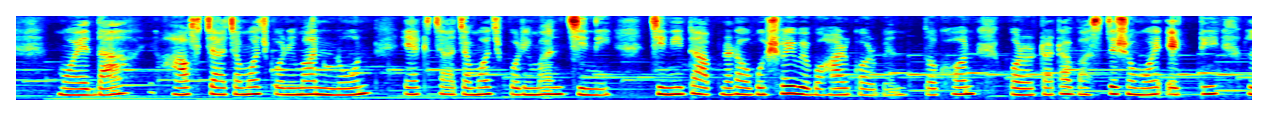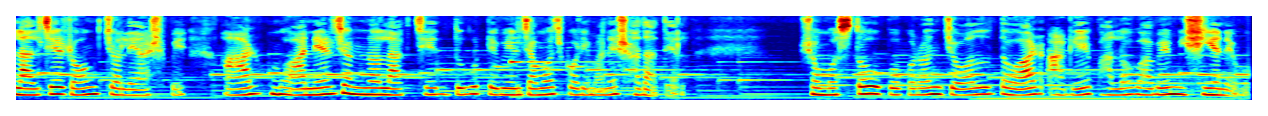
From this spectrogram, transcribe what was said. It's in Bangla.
ময়দা, হাফ চা চামচ পরিমাণ নুন, এক চা চামচ পরিমাণ চিনি। চিনিটা আপনারা অবশ্যই ব্যবহার করবেন। তখন পরোটাটা বাছতে সময় একটি লালচে রং চলে আসবে। আর মানের জন্য লাগছে দু টেবিল চামচ পরিমাণে সাদা তেল। সমস্ত উপকরণ জল দেওয়ার আগে ভালোভাবে মিশিয়ে নেব।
